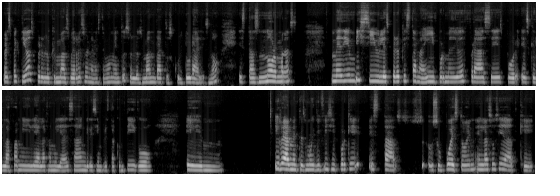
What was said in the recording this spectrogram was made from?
perspectivas, pero lo que más me resuena en este momento son los mandatos culturales, ¿no? Estas normas medio invisibles, pero que están ahí por medio de frases, por es que es la familia, la familia de sangre, siempre está contigo. Em, y realmente es muy difícil porque está supuesto en, en la sociedad que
